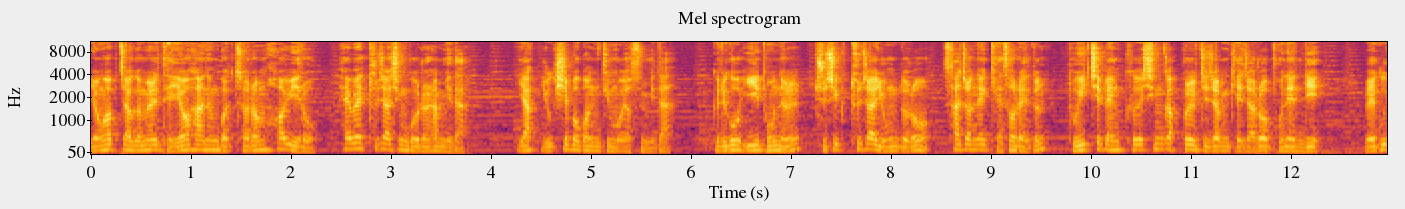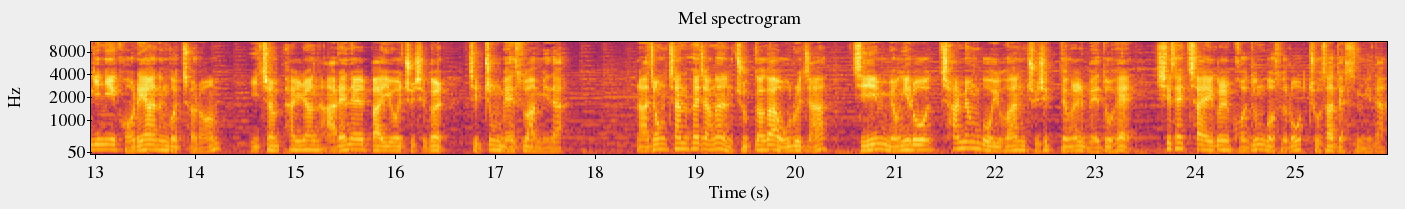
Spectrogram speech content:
영업 자금을 대여하는 것처럼 허위로 해외 투자 신고를 합니다. 약 60억 원 규모였습니다. 그리고 이 돈을 주식 투자 용도로 사전에 개설해둔 도이치뱅크 싱가폴 지점 계좌로 보낸 뒤 외국인이 거래하는 것처럼 2008년 RNL 바이오 주식을 집중 매수합니다. 라정찬 회장은 주가가 오르자 지인 명의로 차명 보유한 주식 등을 매도해 시세 차익을 거둔 것으로 조사됐습니다.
